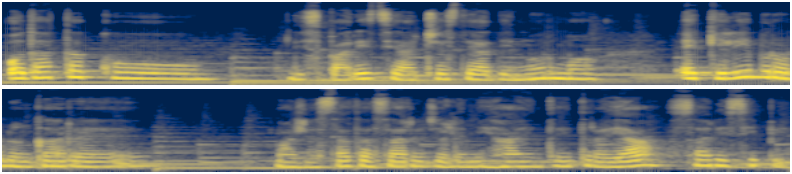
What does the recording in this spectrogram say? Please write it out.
Odată cu dispariția acesteia din urmă, echilibrul în care majestatea sa regele Mihai I trăia s-a risipit.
